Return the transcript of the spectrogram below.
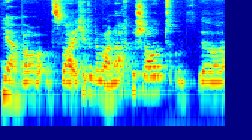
Ja. Äh, und zwar, ich hätte da mal nachgeschaut und äh,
